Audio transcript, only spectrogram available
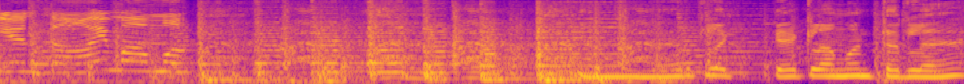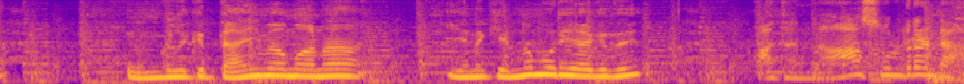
என் தாய் மாமா. இந்த நேரத்துல கேட்கலாமான்னு தெரில உங்களுக்கு தாய் மாமானா எனக்கு என்ன முறை ஆகுது? அத நான் சொல்றேன்டா.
